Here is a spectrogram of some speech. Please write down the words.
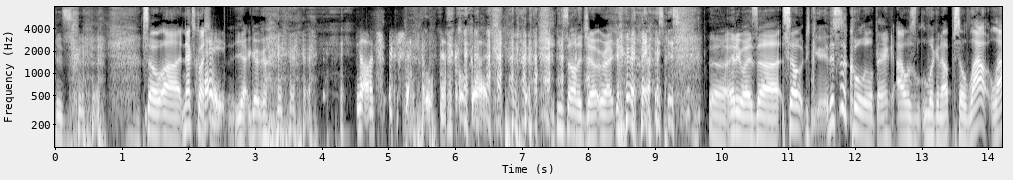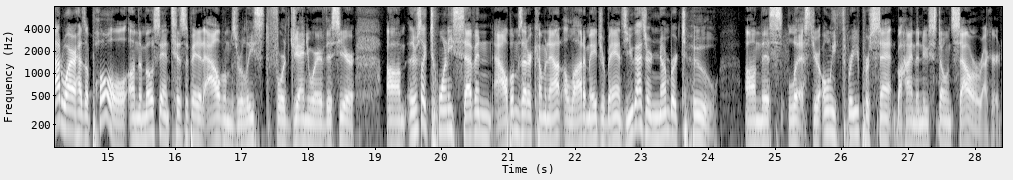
So uh, next question. Hey. Yeah, go go. No, it's, it's that's cool. That's cool. Go ahead. you saw the joke, right? uh, anyways, uh, so this is a cool little thing I was looking up. So Loud, Loudwire has a poll on the most anticipated albums released for January of this year. Um, there's like 27 albums that are coming out. A lot of major bands. You guys are number two on this list. You're only three percent behind the new Stone Sour record,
